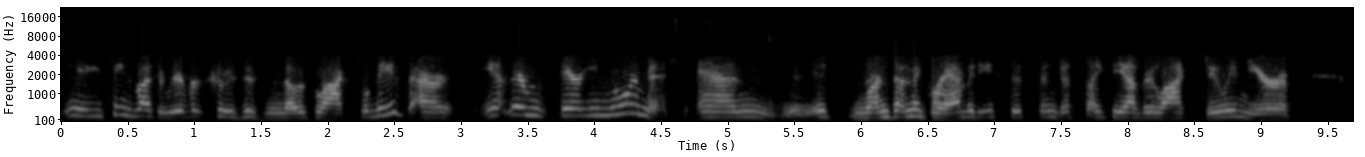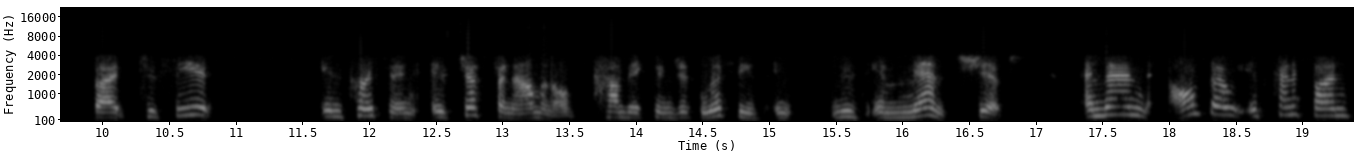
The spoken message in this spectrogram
you, know, you think about the river cruises and those locks. Well, these are you know, they're they're enormous, and it runs on the gravity system just like the other locks do in Europe. But to see it in person is just phenomenal. How they can just lift these these immense ships, and then also it's kind of fun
